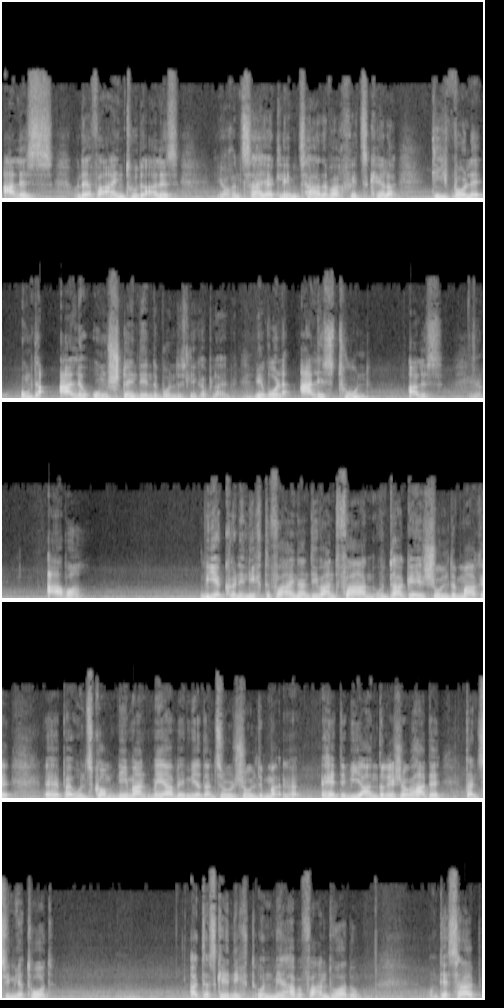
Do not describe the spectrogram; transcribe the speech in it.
alles und der Verein tut alles. Jochen Zeyer, Clemens Haderbach, Fritz Keller, die wollen unter alle Umstände in der Bundesliga bleiben. Wir wollen alles tun, alles. Ja. Aber wir können nicht den Verein an die Wand fahren und da Geld Schulden machen. Äh, bei uns kommt niemand mehr. Wenn wir dann so Schulden hätten, wie andere schon hatten, dann sind wir tot. Ah, das geht nicht und wir haben Verantwortung. Und deshalb,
